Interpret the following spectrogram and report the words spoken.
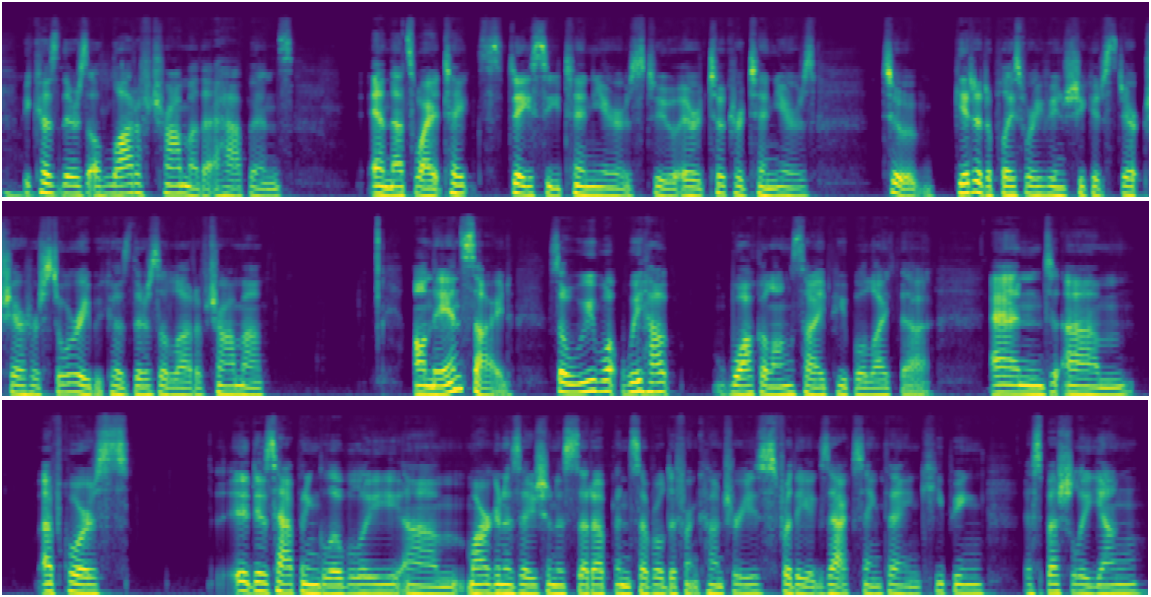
mm-hmm. because there's a lot of trauma that happens and that's why it takes Stacy 10 years to or it took her 10 years to get at a place where even she could st- share her story because there's a lot of trauma on the inside. So we we help walk alongside people like that, and um, of course, it is happening globally. Um, my organization is set up in several different countries for the exact same thing, keeping especially young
